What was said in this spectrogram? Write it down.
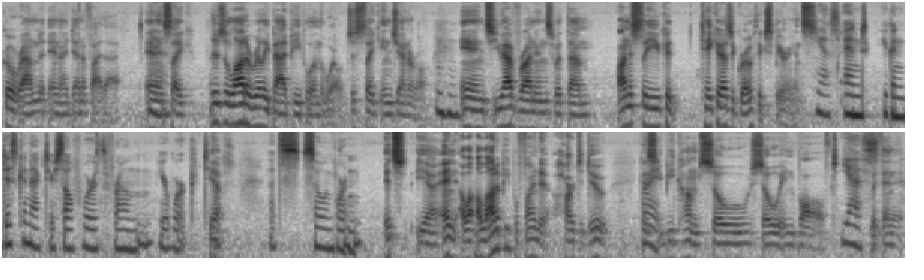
go around and identify that. And Yeah. it's like there's a lot of really bad people in the world, just like in general. Mhm. And you have run-ins with them. Honestly, you could take it as a growth experience. Yes, and you can disconnect your self worth from your work too. Yes. That's so important. It's yeah, and a, a lot of people find it hard to do because you become so so involved Yes. within it,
